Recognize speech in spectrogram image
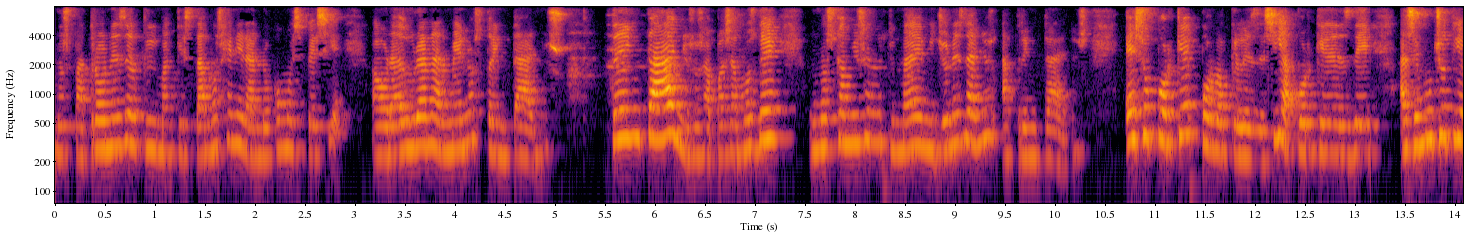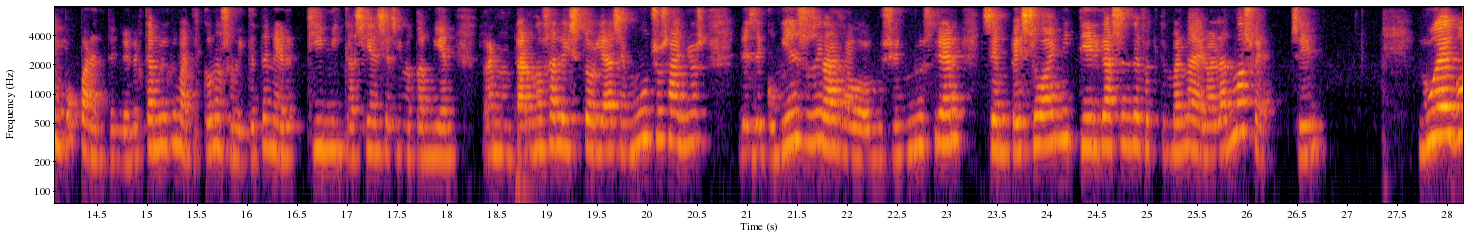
los patrones del clima que estamos generando como especie ahora duran al menos 30 años. 30 años, o sea, pasamos de unos cambios en el clima de millones de años a 30 años. ¿Eso por qué? Por lo que les decía, porque desde hace mucho tiempo, para entender el cambio climático, no solo hay que tener química, ciencia, sino también remontarnos a la historia. Hace muchos años, desde comienzos de la revolución industrial, se empezó a emitir gases de efecto invernadero a la atmósfera, ¿sí? Luego,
